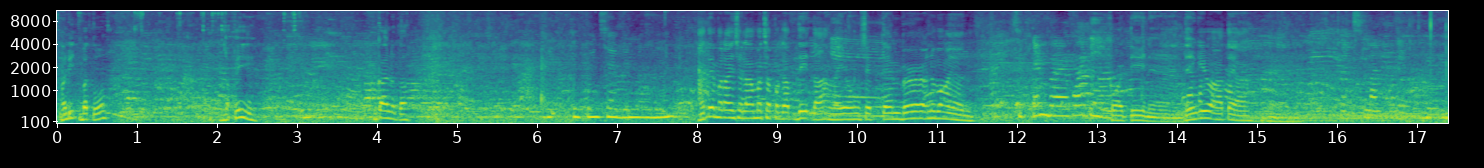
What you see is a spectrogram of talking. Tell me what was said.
Maliit ba to? Laki. Magkano to? 2.7 lang yun. Ate, maraming salamat sa pag-update ha. Ngayong September, ano ba ngayon? September 14. 14. Ayan. Thank you ate ha. Ayan. Next month ulit.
